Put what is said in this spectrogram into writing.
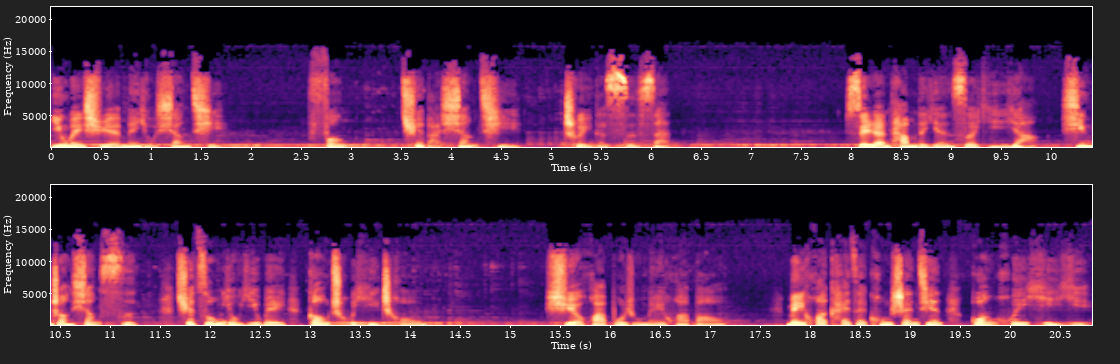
因为雪没有香气，风却把香气吹得四散。虽然它们的颜色一样，形状相似，却总有一位高出一筹。雪花不如梅花薄，梅花开在空山间，光辉熠熠，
